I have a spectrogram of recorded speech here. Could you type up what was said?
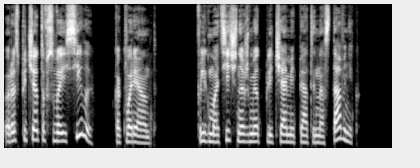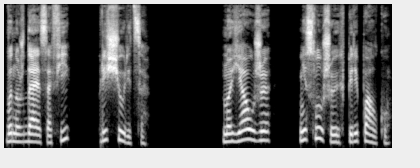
«Распечатав свои силы, как вариант. Флегматично жмет плечами пятый наставник, вынуждая Софи прищуриться. Но я уже Не слушаю их перепалку.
